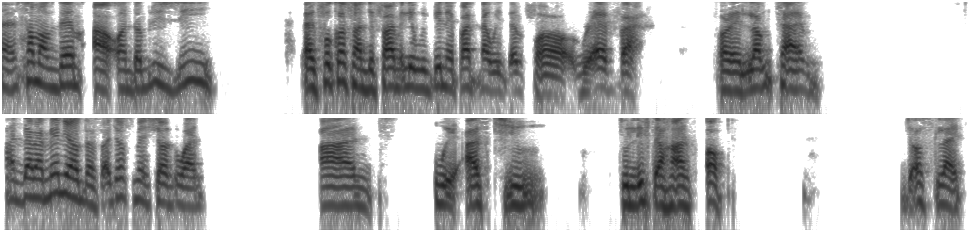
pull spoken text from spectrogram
Uh, some of them are on WZ, like Focus on the Family. We've been a partner with them forever for a long time. And there are many others. I just mentioned one. And we ask you to lift your hands up, just like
